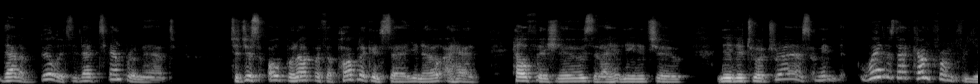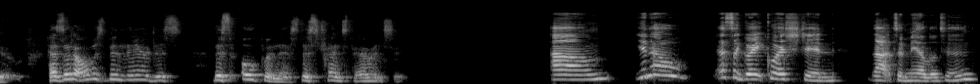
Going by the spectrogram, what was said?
that ability, that temperament, to just open up with the public and say, you know, I had health issues that I had needed to needed to address. I mean, where does that come from for you? Has it always been there? This this openness, this transparency? Um, you know, that's a great question, Dr. Middleton.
